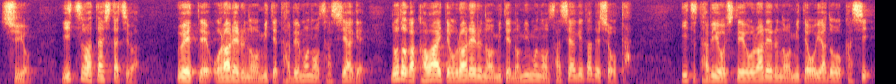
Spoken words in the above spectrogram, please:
主よいつ私たちは飢えておられるのを見て食べ物を差し上げ喉が渇いておられるのを見て飲み物を差し上げたでしょうか。いつ旅をしておられるのを見てお宿を貸し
